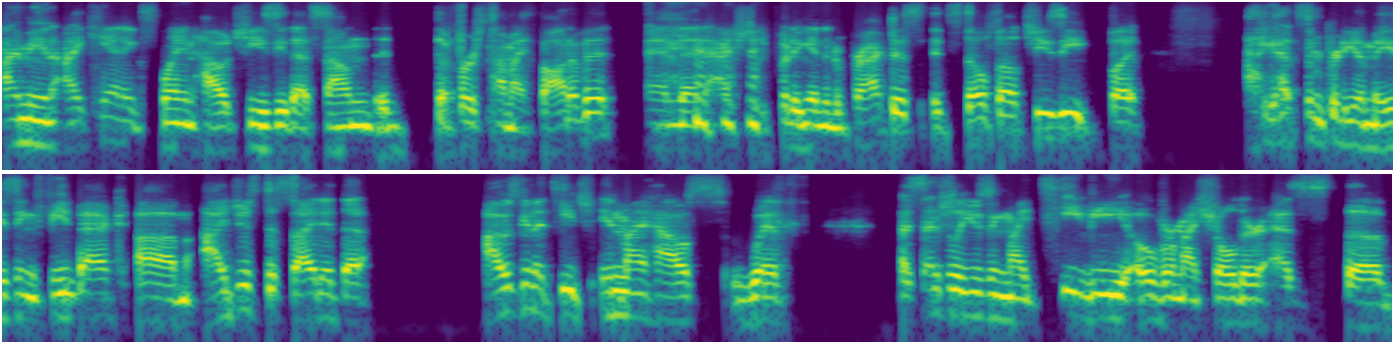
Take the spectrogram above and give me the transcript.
I mean, I can't explain how cheesy that sounded the first time I thought of it. And then actually putting it into practice, it still felt cheesy, but I got some pretty amazing feedback. Um, I just decided that I was going to teach in my house with essentially using my TV over my shoulder as the,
